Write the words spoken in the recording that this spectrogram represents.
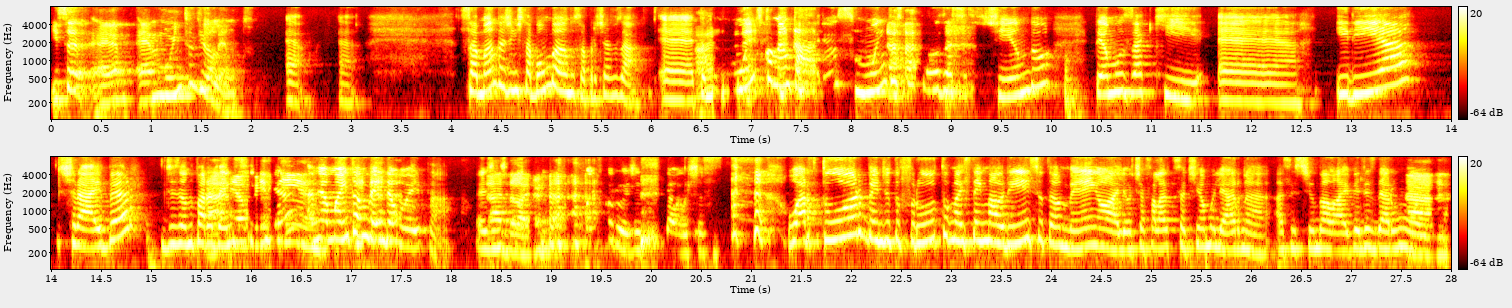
isso é, é muito violento. É, é. Samanda, a gente tá bombando, só para te avisar. É, temos Ai, muitos comentários, muitas pessoas assistindo. Temos aqui é, Iria Schreiber dizendo parabéns. Ah, minha a minha mãe também deu oi, tá? A gente Adoro. Tá corujas gaúchas. O Arthur, bendito fruto, mas tem Maurício também. Olha, eu tinha falado que só tinha mulher na, assistindo a live, eles deram um ah. oi.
